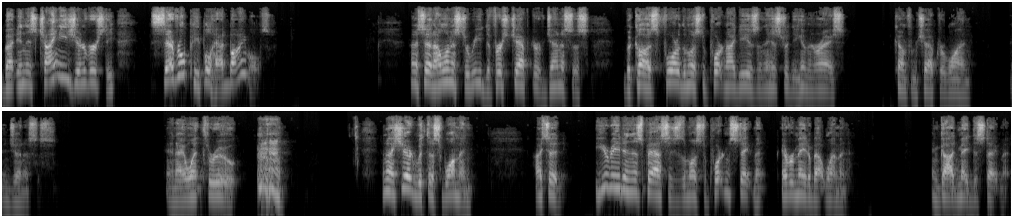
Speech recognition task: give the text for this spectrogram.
But in this Chinese university, several people had Bibles. And I said, I want us to read the first chapter of Genesis because four of the most important ideas in the history of the human race come from chapter one in Genesis. And I went through and I shared with this woman, I said, You read in this passage the most important statement ever made about women. And God made the statement.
